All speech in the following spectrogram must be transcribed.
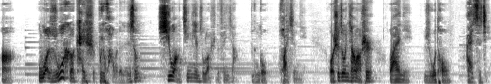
啊？我如何开始规划我的人生？希望今天朱老师的分享能够唤醒你。我是周文强老师，我爱你如同爱自己。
